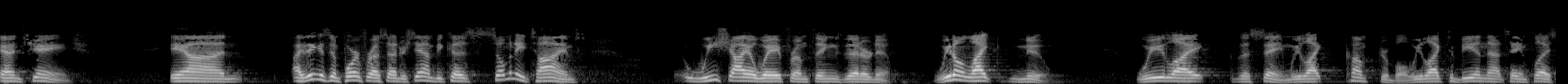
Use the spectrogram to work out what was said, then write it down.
and change. And I think it's important for us to understand because so many times we shy away from things that are new. We don't like new. We like the same. We like comfortable. We like to be in that same place.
